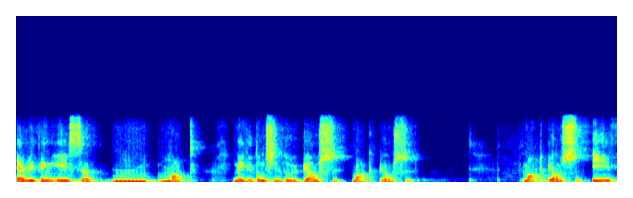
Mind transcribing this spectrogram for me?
Everything is a marked，每个东西呢都被标示，mark 标示，marked 标示。If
